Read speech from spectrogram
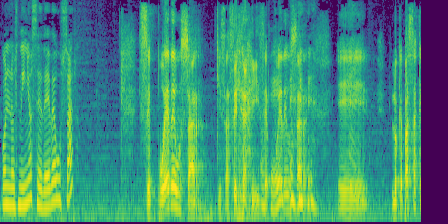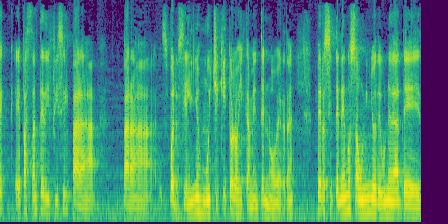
¿con los niños se debe usar? Se puede usar, quizás sería ahí, se puede usar. Eh, lo que pasa es que es bastante difícil para, para, bueno, si el niño es muy chiquito, lógicamente no, ¿verdad? Pero si tenemos a un niño de una edad de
